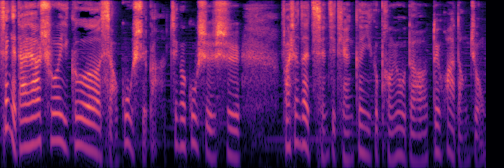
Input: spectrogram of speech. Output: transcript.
先给大家说一个小故事吧，这个故事是。发生在前几天跟一个朋友的对话当中，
